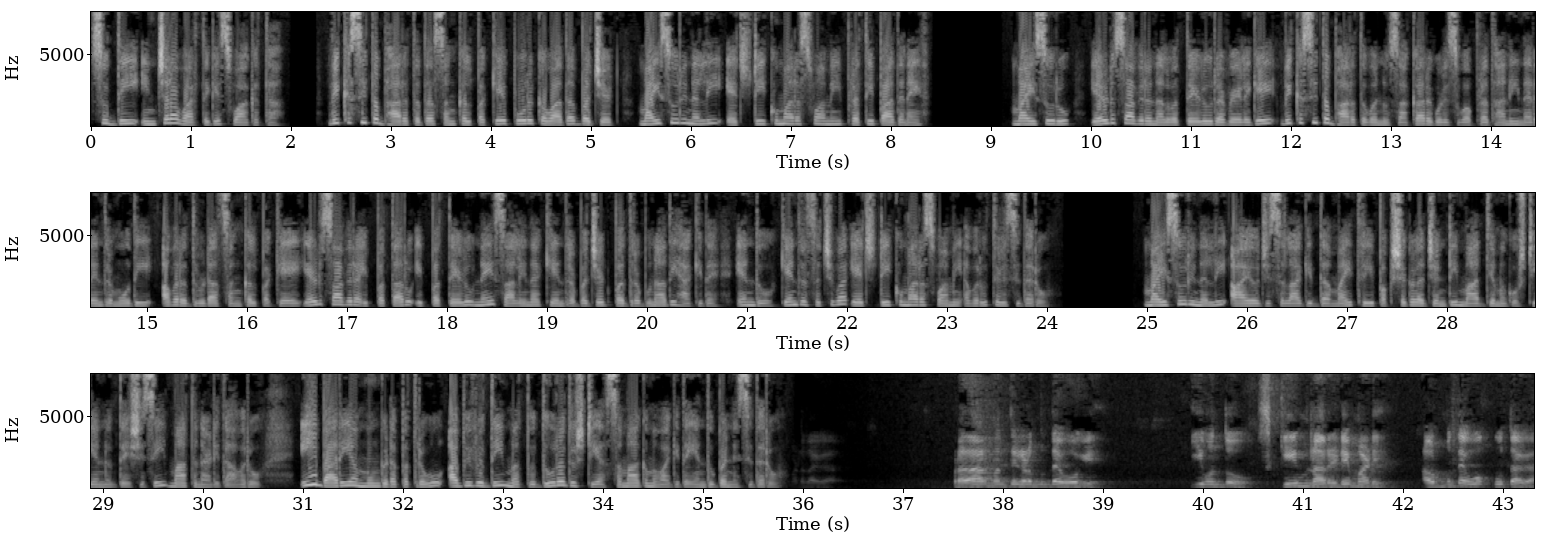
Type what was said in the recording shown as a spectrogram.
ಸುದ್ದಿ ಇಂಚರ ವಾರ್ತೆಗೆ ಸ್ವಾಗತ. ವಿಕಸಿತ ಭಾರತದ ಸಂಕಲ್ಪಕ್ಕೆ ಪೂರಕವಾದ ಬಜೆಟ್, ಮೈಸೂರಿನಲ್ಲಿ ಎಚ್ಡಿ ಕುಮಾರಸ್ವಾಮಿ ಪ್ರತಿಪಾದನೆ. ಮೈಸೂರು, ಎರಡು ಸಾವಿರ ನಲವತ್ತೇಳರ ವೇಳೆಗೆ ವಿಕಸಿತ ಭಾರತವನ್ನು ಸಾಕಾರಗೊಳಿಸುವ ಪ್ರಧಾನಿ ನರೇಂದ್ರ ಮೋದಿ ಅವರ ದೃಢ ಸಂಕಲ್ಪಕ್ಕೆ ಎರಡು ಸಾವಿರ ಇಪ್ಪತ್ತಾರು ಇಪ್ಪತ್ತೇಳನೇ ಸಾಲಿನ ಕೇಂದ್ರ ಬಜೆಟ್ ಭದ್ರ ಬುನಾದಿ ಹಾಕಿದೆ ಎಂದು ಕೇಂದ್ರ ಸಚಿವ ಎಚ್ಡಿ ಕುಮಾರಸ್ವಾಮಿ ಅವರು ತಿಳಿಸಿದರು. ಮೈಸೂರಿನಲ್ಲಿ ಆಯೋಜಿಸಲಾಗಿದ್ದ ಮೈತ್ರಿ ಪಕ್ಷಗಳ ಜಂಟಿ ಮಾಧ್ಯಮಗೋಷ್ಠಿಯನ್ನುದ್ದೇಶಿಸಿ ಮಾತನಾಡಿದ ಅವರು, ಈ ಬಾರಿಯ ಮುಂಗಡ ಪತ್ರವು ಅಭಿವೃದ್ಧಿ ಮತ್ತು ದೂರದೃಷ್ಟಿಯ ಸಮಾಗಮವಾಗಿದೆ ಎಂದು ಬಣ್ಣಿಸಿದರು. ಪ್ರಧಾನಮಂತ್ರಿಗಳ ಮುಂದೆ ಹೋಗಿ ಈ ಒಂದು ಸ್ಕೀಮ್ನ ರೆಡಿ ಮಾಡಿ ಅವ್ರ ಮುಂದೆ ಹೋಗಿ ಕೂತಾಗ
